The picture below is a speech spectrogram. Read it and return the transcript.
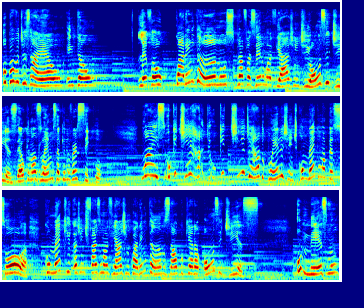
O povo de Israel, então, levou 40 anos para fazer uma viagem de 11 dias, é o que nós lemos aqui no versículo. Mas o que, tinha, o que tinha de errado com ele, gente? Como é que uma pessoa, como é que a gente faz uma viagem em 40 anos, algo que era 11 dias? O mesmo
